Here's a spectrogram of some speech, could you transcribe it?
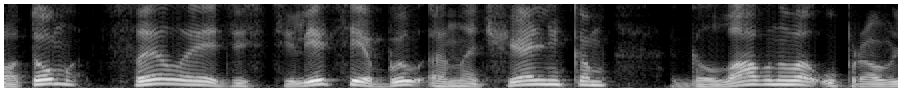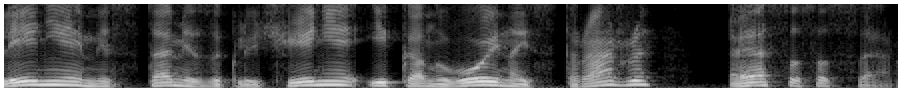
Потом целое десятилетие был начальником Главного управления местами заключения и конвойной стражи СССР.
